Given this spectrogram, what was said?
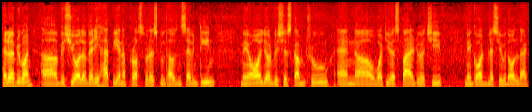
Hello everyone, uh, wish you all a very happy and a prosperous 2017. May all your wishes come true and uh, what you aspire to achieve, may God bless you with all that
